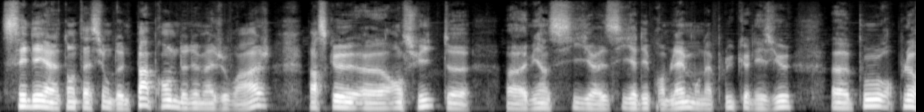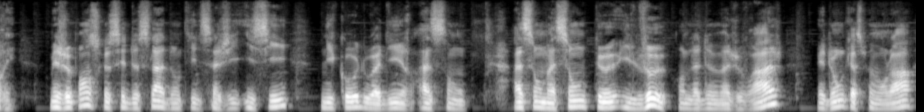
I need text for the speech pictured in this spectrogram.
céder à la tentation de ne pas prendre de dommages ouvrages parce que ensuite eh bien si s'il y a des problèmes on n'a plus que les yeux pour pleurer. Mais je pense que c'est de cela dont il s'agit ici. Nico doit dire à son, à son maçon qu'il veut prendre la dommage ouvrage. Et donc, à ce moment-là,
